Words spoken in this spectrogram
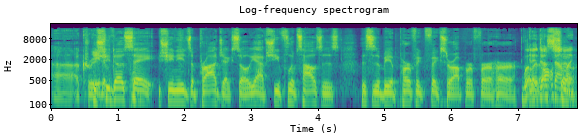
uh, a creative. She does point. say she needs a project, so yeah, if she flips houses, this would be a perfect fixer upper for her. Well, it, it, does also, sound like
